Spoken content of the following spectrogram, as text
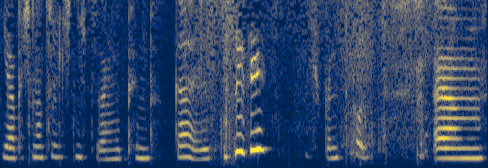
Hier habe ich natürlich nichts angepinnt. Geil. ich bin toll. Ähm.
